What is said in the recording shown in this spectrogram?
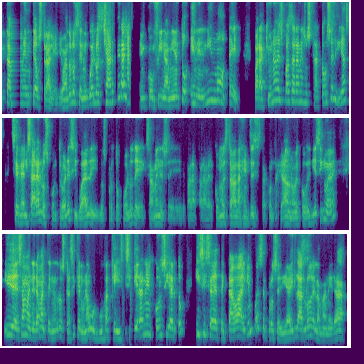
Directamente a Australia, llevándolos en un vuelo charter en confinamiento en el mismo hotel, para que una vez pasaran esos 14 días se realizaran los controles igual y los protocolos de exámenes eh, para, para, ver cómo estaba la gente, si está contagiada o no de COVID-19, y de esa manera manteniéndolos casi que en una burbuja que hicieran el concierto y si se detectaba a alguien, pues se procedía a aislarlo de la manera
